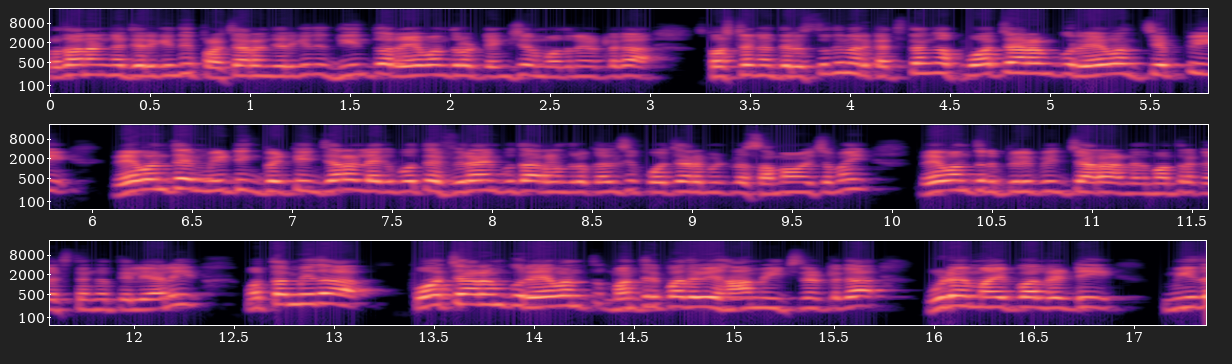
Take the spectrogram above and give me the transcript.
ప్రధానంగా జరిగింది ప్రచారం జరిగింది. దీంతో రేవంత్లో టెన్షన్ మొదలైనట్లుగా స్పష్టంగా తెలుస్తుంది. మరి ఖచ్చితంగా పోచారంకు రేవంత్ చెప్పి రేవంతే మీటింగ్ పెట్టించారా? లేకపోతే ఫిరాయింపుదారులందరూ కలిసి పోచారం ఇంట్లో సమావేశమై రేవంత్ను పిలిపించారా అనేది మాత్రం ఖచ్చితంగా తెలియాలి. మొత్తం మీద పోచారంకు రేవంత్ మంత్రి పదవి హామీ ఇచ్చినట్లుగా గుడే మైపాల్ రెడ్డి మీద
